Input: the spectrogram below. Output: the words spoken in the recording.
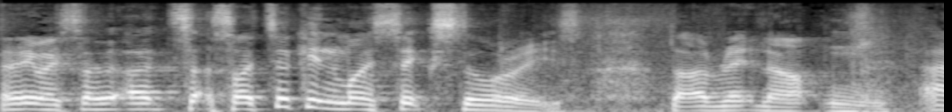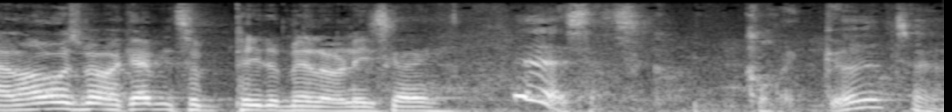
Anyway, so, uh, so so I took in my six stories that I've written up, Mm. and I always remember I gave them to Peter Miller, and he's going, "Yes, that's quite good." Uh,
